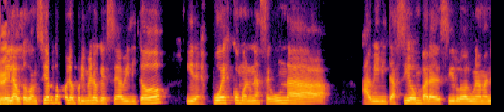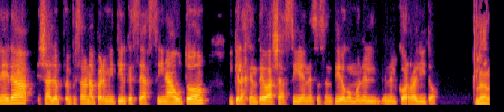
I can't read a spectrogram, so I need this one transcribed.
El autoconcierto fue lo primero que se habilitó y después, como en una segunda habilitación, para decirlo de alguna manera, ya lo empezaron a permitir que sea sin auto y que la gente vaya así en ese sentido, como en el, en el corralito. Claro.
